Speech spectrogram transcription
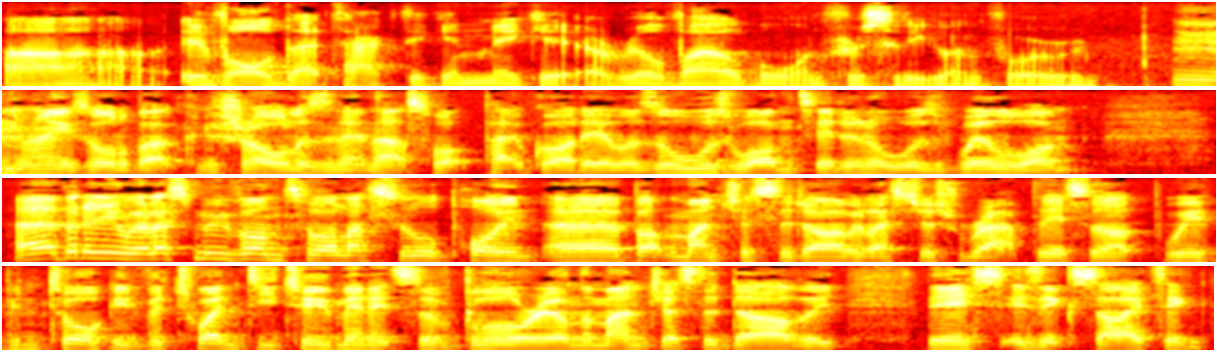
uh, evolve that tactic and make it a real viable one for City going forward. Mm, I think it's all about control, isn't it? And that's what Pep Guardiola has always wanted and always will want. Uh, but anyway, let's move on to our last little point uh, about the Manchester Derby. Let's just wrap this up. We've been talking for 22 minutes of glory on the Manchester Derby. This is exciting.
